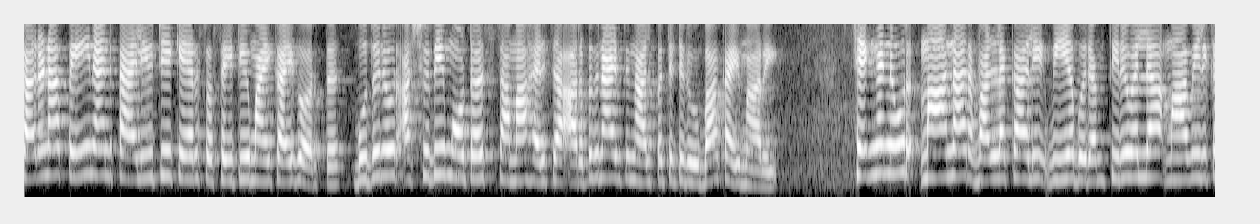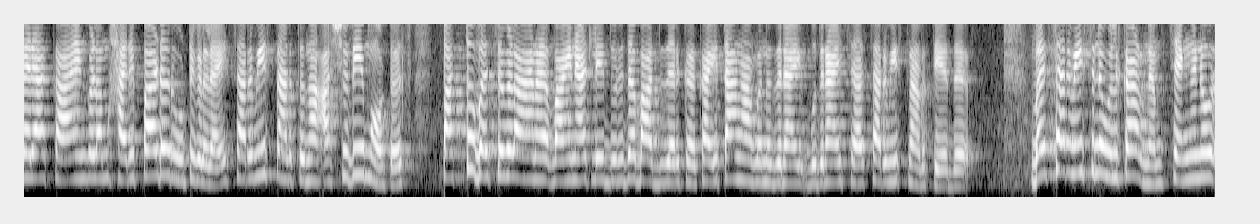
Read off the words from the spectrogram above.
Karuna pain and palliative care സൊസൈറ്റിയുമായി കൈകോർത്ത് ബുധനൂർ അശ്വതി മോട്ടോഴ്സ് സമാഹരിച്ച അറുപതിനായിരത്തി നാൽപ്പത്തെട്ട് രൂപ കൈമാറി. ചെങ്ങന്നൂർ മാന്നാർ വള്ളക്കാലി വിയപുരം തിരുവല്ല മാവേലിക്കര കായംകുളം ഹരിപ്പാട് റൂട്ടുകളിലായി സർവീസ് നടത്തുന്ന അശ്വതി മോട്ടോഴ്സ് പത്തു ബസ്സുകളാണ് വയനാട്ടിലെ ദുരിതബാധിതർക്ക് കൈത്താങ്ങാകുന്നതിനായി ബുധനാഴ്ച സർവീസ് നടത്തിയത്. ബസ് സർവീസിന്റെ ഉദ്ഘാടനം Chengannur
